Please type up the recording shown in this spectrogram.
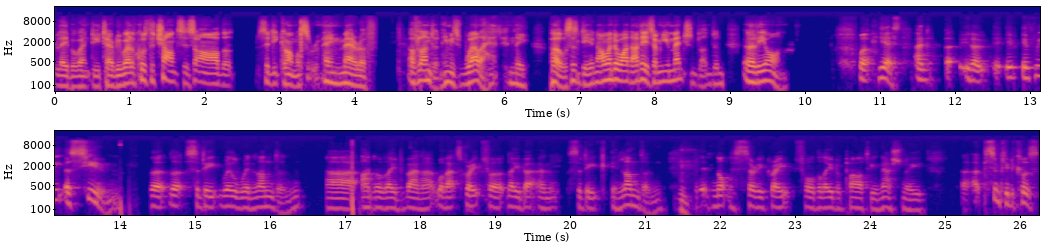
Labour won't do terribly well, of course, the chances are that Sadiq Khan will remain mayor of, of London. He's well ahead in the polls, isn't he? And I wonder why that is. I mean, you mentioned London early on. Well, yes. And, uh, you know, if, if we assume that, that Sadiq will win London uh, under the Labour banner, well, that's great for Labour and Sadiq in London, mm. but it's not necessarily great for the Labour Party nationally, uh, simply because,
